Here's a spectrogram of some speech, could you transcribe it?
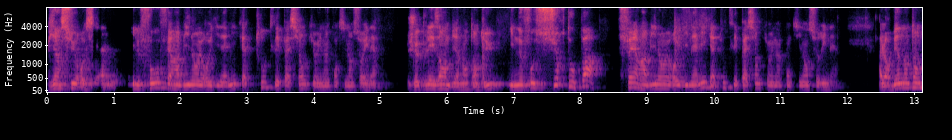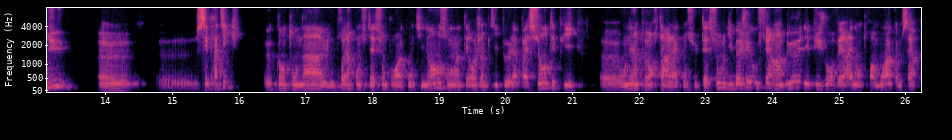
Bien sûr, Océane il faut faire un bilan aérodynamique à toutes les patientes qui ont une incontinence urinaire. Je plaisante, bien entendu. Il ne faut surtout pas faire un bilan aérodynamique à toutes les patientes qui ont une incontinence urinaire. Alors, bien entendu, euh, euh, c'est pratique. Euh, quand on a une première consultation pour incontinence, on interroge un petit peu la patiente et puis on est un peu en retard à la consultation. On dit bah, Je vais vous faire un BUD et puis je vous reverrai dans trois mois. Comme ça,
